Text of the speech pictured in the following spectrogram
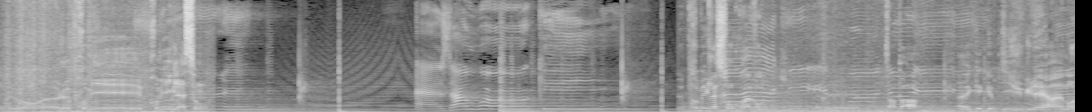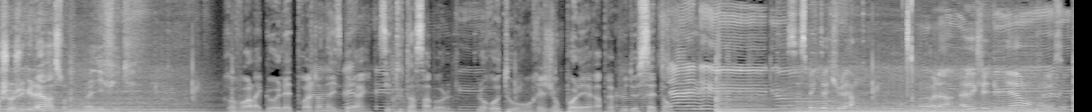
Et devant euh, le premier, premier glaçon. Le premier glaçon qu'on a devant nous. Sympa. Avec quelques petits jugulaires, un manchot jugulaire, un soir. Magnifique. Revoir la goélette proche d'un iceberg, c'est tout un symbole. Le retour en région polaire après plus de 7 ans. C'est spectaculaire. Voilà, avec les lumières en plus.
